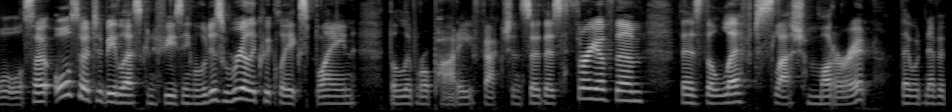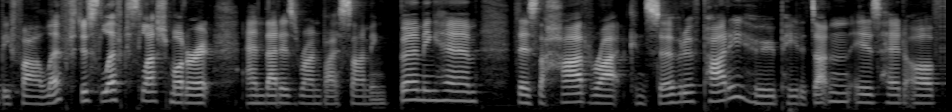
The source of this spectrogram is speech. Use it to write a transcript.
all. So, also to be less confusing, we'll just really quickly explain the Liberal Party factions. So, there's three of them. There's the left slash moderate. They would never be far left, just left slash moderate, and that is run by Simon Birmingham. There's the hard right Conservative Party, who Peter Dutton is head of,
